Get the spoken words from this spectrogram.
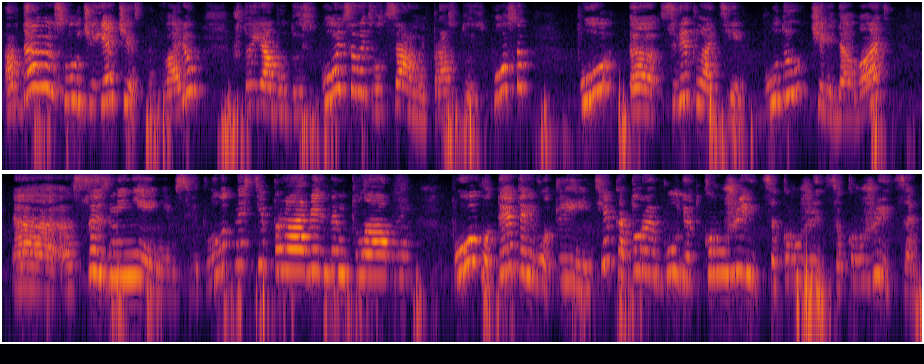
А в данном случае я честно говорю, что я буду использовать вот самый простой способ по э, светлоте. Буду чередовать э, с изменением светлотности правильным, плавным, по вот этой вот ленте, которая будет кружиться, кружиться, кружиться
